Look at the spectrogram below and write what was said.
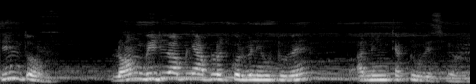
কিন্তু লং ভিডিও আপনি আপলোড করবেন ইউটিউবে আর্নিংটা একটু বেশি হবে।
